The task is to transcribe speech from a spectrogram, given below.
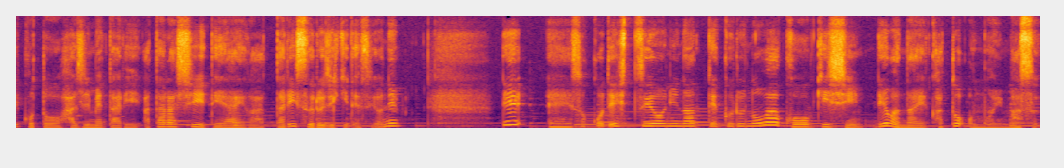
いことを始めたり新しい出会いがあったりする時期ですよね。で、えー、そこで必要になってくるのは好奇心ではないかと思います。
